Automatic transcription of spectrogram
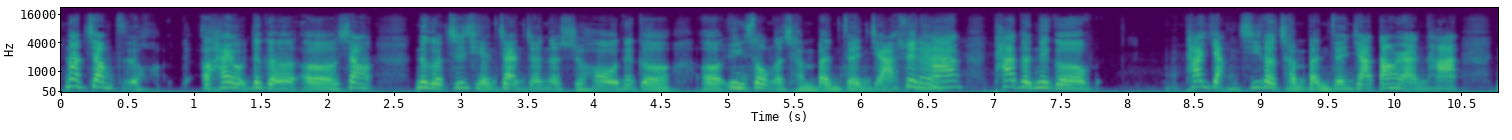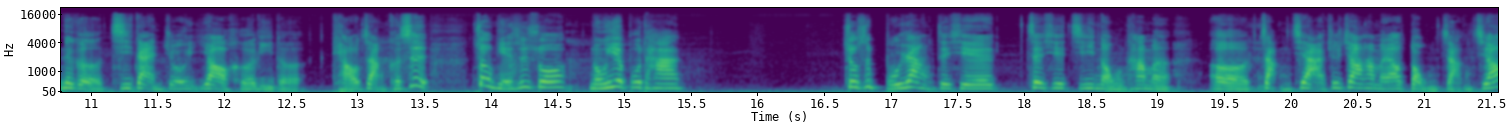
那这样子呃还有那个呃像那个之前战争的时候那个呃运送的成本增加，所以它它的那个它养鸡的成本增加，当然它那个鸡蛋就要合理的。调涨，可是重点是说，农业部他就是不让这些这些鸡农他们呃，涨价就叫他们要冻涨，只要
